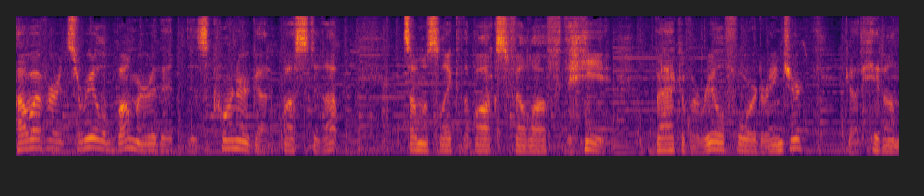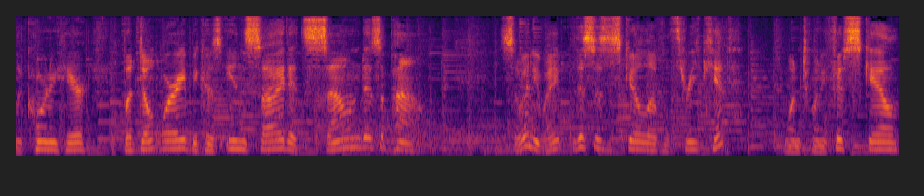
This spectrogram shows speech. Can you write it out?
However, it's a real bummer that this corner got busted up. It's almost like the box fell off the back of a real Ford Ranger. Got hit on the corner here, but don't worry because inside it's sound as a pound. So anyway, this is a skill level 3 kit, 125th scale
